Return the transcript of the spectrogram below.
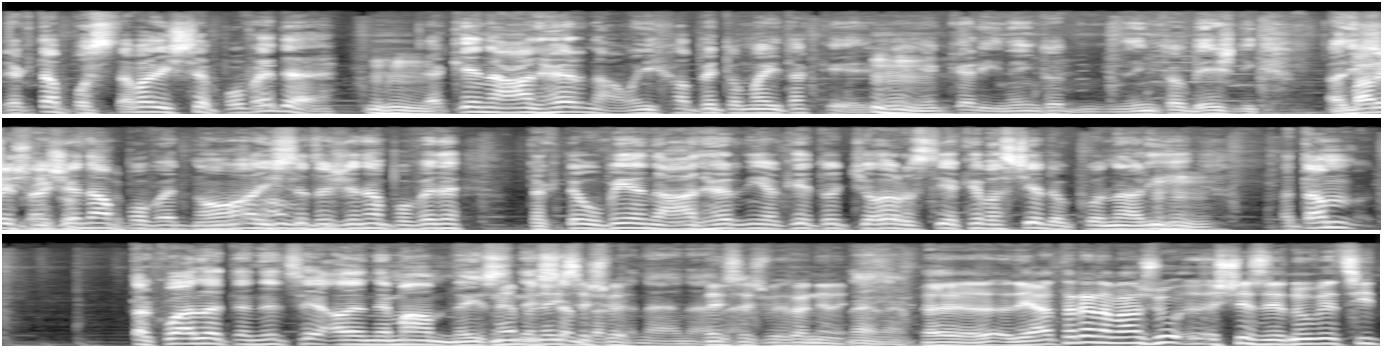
jak ta postava, když se povede, Mhm. mm-hmm. jak je nádherná. Oni chlapi to mají taky, mm-hmm. některý, není to, není to běžný. A když se ta žena povede, no, a když se ta žena povede, tak to je úplně nádherný, jak je to tělo roste, jak je vlastně dokonalý. Mhm. Mm-hmm. A tam takováhle tendence, ale nemám, nejs, Ne, nejsem nejseš, tak, vy, ne, ne, nejseš ne. vyhraněný. Ne, ne. Eh, Já teda navážu ještě s jednou věcí.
